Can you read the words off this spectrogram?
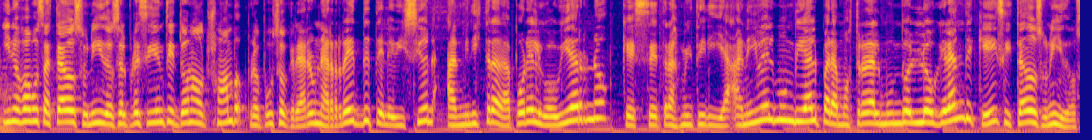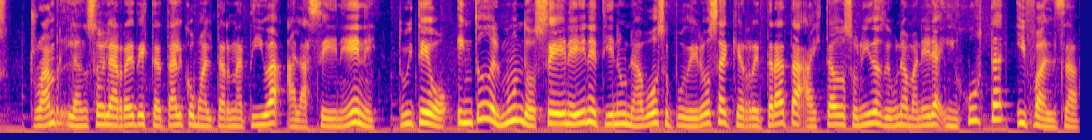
Y nos vamos a Estados Unidos. El presidente Donald Trump propuso crear una red de televisión administrada por el gobierno que se transmitiría a nivel mundial para mostrar al mundo lo grande que es Estados Unidos. Trump lanzó la red estatal como alternativa a la CNN. Tuiteó, en todo el mundo CNN tiene una voz poderosa que retrata a Estados Unidos de una manera injusta y falsa.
